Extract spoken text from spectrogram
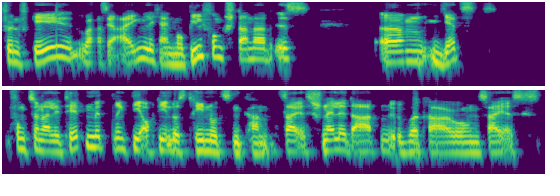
5G, was ja eigentlich ein Mobilfunkstandard ist, ähm, jetzt Funktionalitäten mitbringt, die auch die Industrie nutzen kann. Sei es schnelle Datenübertragung, sei es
